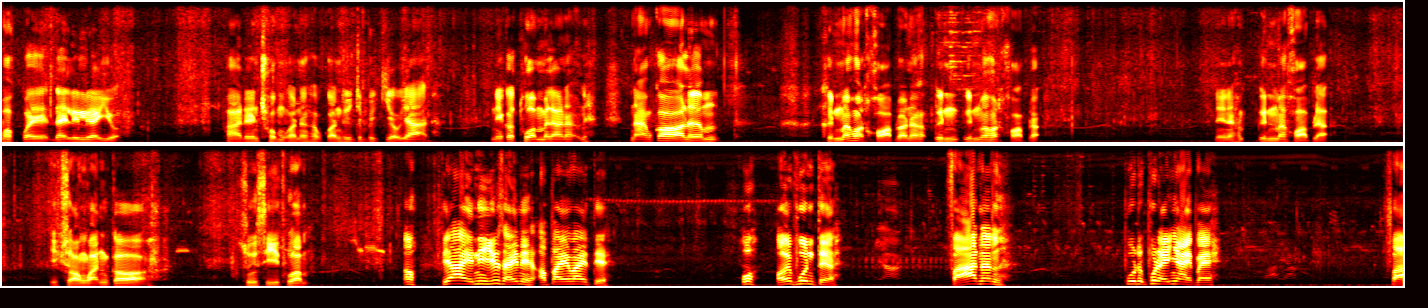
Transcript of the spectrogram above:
บล็อกไว้ได้เรื่อย ๆ อยู่ พาเดินชมก่อนนะครับ ก่อนที่จะไปเกี่ยวหญ้านี่ก็ท่วมไปแล้วนะนี่น้ำก็เริ่มขึ้นมาหอดขอบแล้วนะครับอื่นอื่นมาหอดขอบแล้ว นี่นะครับอื่นมาขอบแล้ว อีกสองวันก็สูสีท่วม เอ้าพี่ไอ้นี่ยุ่ใส่นี่เอาไปไว้เตะโอ้เอาไปพุ่นเตะฟ้านั่นผู้ผู้ใดใหญ่ไปฟ้า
